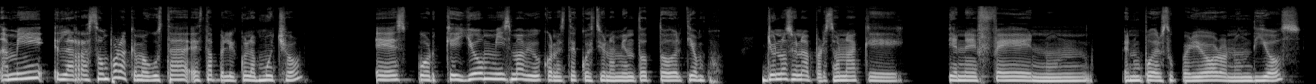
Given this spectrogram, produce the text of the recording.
a mí la razón por la que me gusta esta película mucho es porque yo misma vivo con este cuestionamiento todo el tiempo. Yo no soy una persona que tiene fe en un, en un poder superior o en un Dios.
